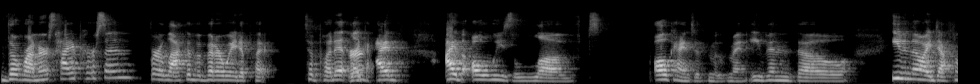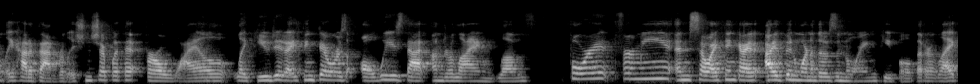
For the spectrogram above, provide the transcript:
the runner's high person, for lack of a better way to put to put it. Sure. Like I've I've always loved all kinds of movement, even though even though I definitely had a bad relationship with it for a while, like you did, I think there was always that underlying love for it for me. And so I think I, I've been one of those annoying people that are like,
